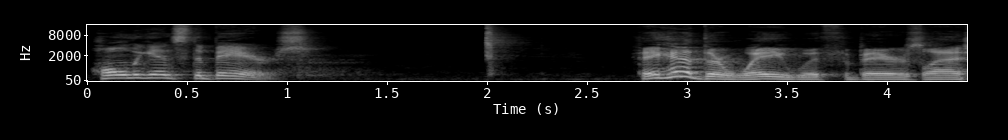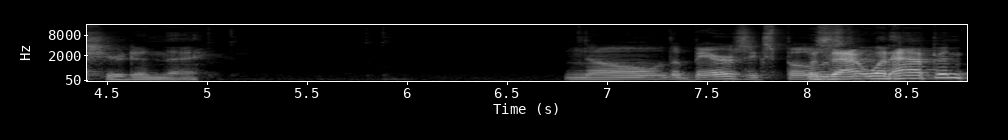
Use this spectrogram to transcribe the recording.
Home against the Bears. They had their way with the Bears last year, didn't they? No, the Bears exposed. Was that them. what happened?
